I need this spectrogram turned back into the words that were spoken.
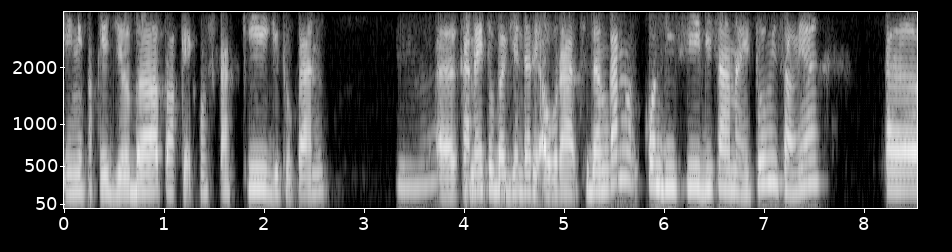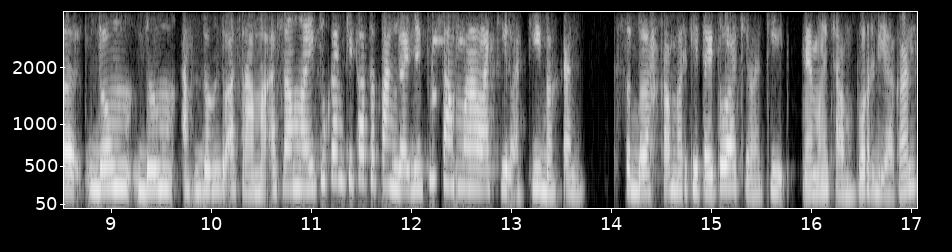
ini pakai jilbab, pakai kaos kaki gitu kan. Iya. Eh, karena itu bagian dari aurat. Sedangkan kondisi di sana itu misalnya eh, dom dom dom itu asrama. Asrama itu kan kita tetangganya itu sama laki-laki bahkan sebelah kamar kita itu laki-laki. Memang campur dia kan.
